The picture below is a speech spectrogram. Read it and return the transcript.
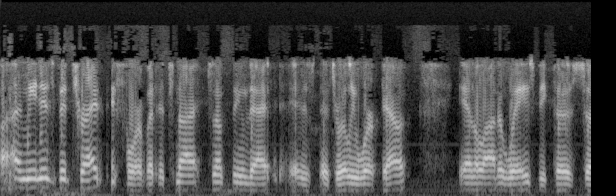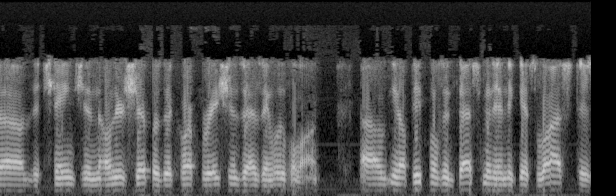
I mean, it's been tried before, but it's not something that is it's really worked out in a lot of ways because uh, the change in ownership of the corporations as they move along. Um, you know, people's investment in it gets lost. There's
